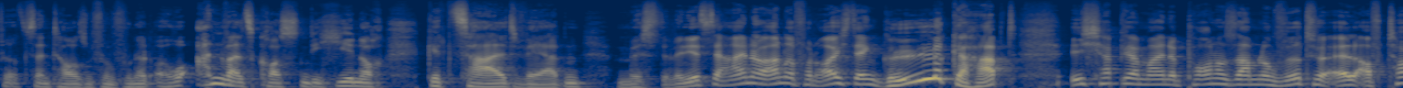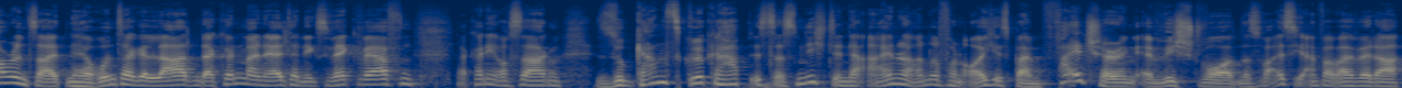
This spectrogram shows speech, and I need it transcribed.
14.500 Euro Anwaltskosten, die hier noch gezahlt werden müsste. Wenn jetzt der eine oder andere von euch denkt, Glück gehabt, ich habe ja meine Pornosammlung virtuell auf Torrent-Seiten heruntergeladen, da können meine Eltern nichts wegwerfen. Da kann ich auch sagen, so ganz Glück gehabt ist das nicht, denn der eine oder andere von euch ist beim File-Sharing erwischt worden. Das weiß ich einfach, weil wir da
